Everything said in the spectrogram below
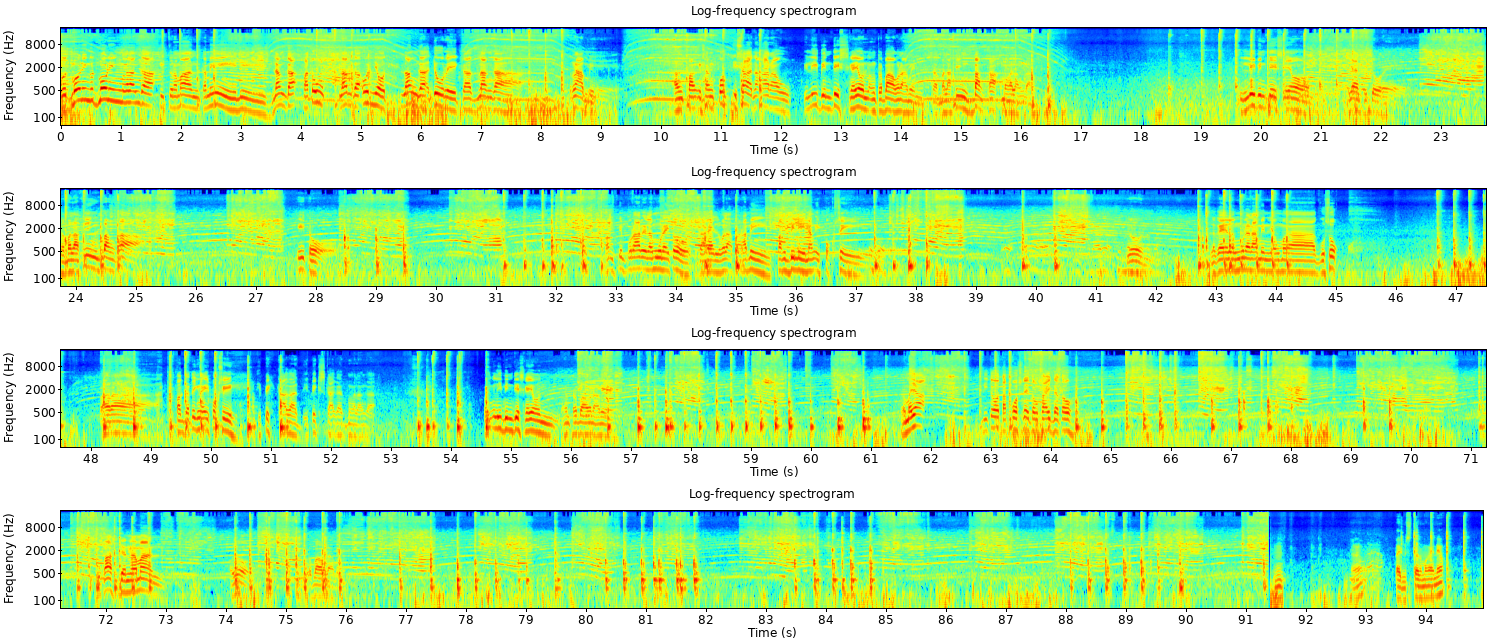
Good morning, good morning mga langga. Ito naman kami ni Langga Patu, Langga Unyot, Langga Jure, kag Langga Rami. Ang pang isang pot isa na araw, 11 days ngayon ang trabaho namin sa malaking bangka mga langga. 11 days ngayon. Ayan si Jure. Sa malaking bangka. Ito. Temporary lang muna ito dahil wala pa kami pangbili ng epoxy. Yun. Lagay lang muna namin yung mga gusok para pagdating ng epoxy, ipik kagad, ipix kagad mga langga. Pang 11 days ngayon ang trabaho namin. Mamaya, dito tapos na itong side na to. Bukas dyan naman. Ayun. Trabaho namin Times star mga inyo.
